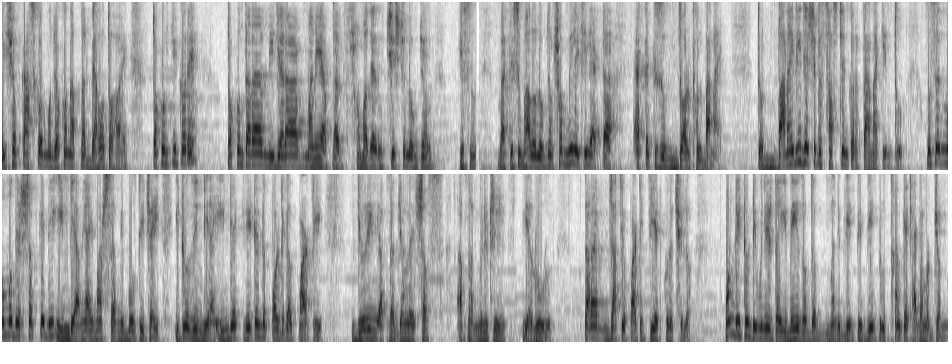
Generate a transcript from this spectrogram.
এইসব কাজকর্ম যখন আপনার ব্যাহত হয়, তখন কি করে? তখন তারা নিজেরা মানে আপনার সমাজের উচ্ছিষ্ট লোকজন, কিছু বা কিছু ভালো লোকজন সব মিলে খিলে একটা একটা কিছু দলঠল বানায়। তো বানাইলি যে সেটা সাস্টেন করে তা না কিন্তু। হোসেন মোহাম্মদ এরশাদকে দিয়ে ইন্ডিয়া, আমি আই মার্স আমি বলতে চাই it was India India created the political party during আপনার জেনারেল এরশাদ আপনার মিলিটারি রুল তারা জাতীয় পার্টি ক্রিয়েট করেছিল। Only to diminish the image of the মানে বিএনপি বিএনপি উত্থানকে ঠেকানোর জন্য।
